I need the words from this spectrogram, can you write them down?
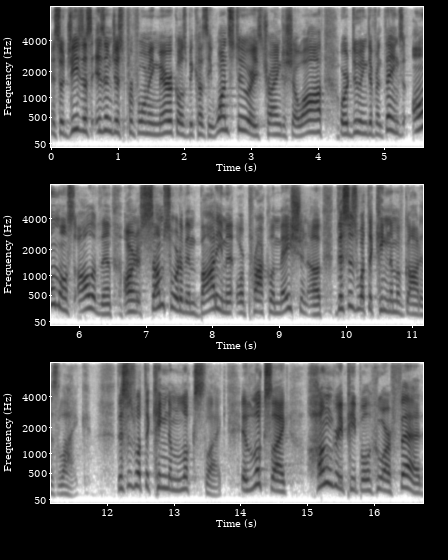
And so Jesus isn't just performing miracles because he wants to or he's trying to show off or doing different things. Almost all of them are some sort of embodiment or proclamation of this is what the kingdom of God is like. This is what the kingdom looks like. It looks like hungry people who are fed.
